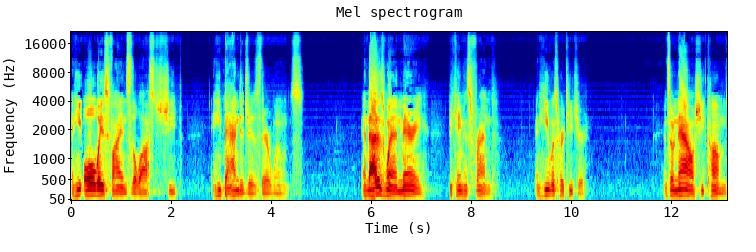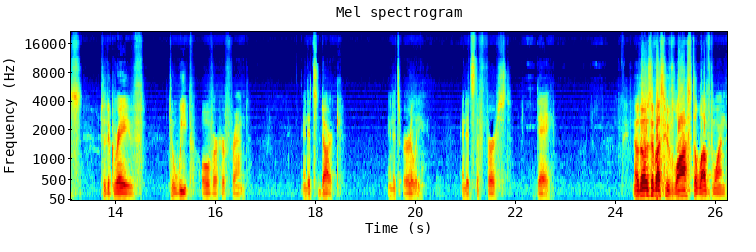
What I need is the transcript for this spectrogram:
and he always finds the lost sheep, and he bandages their wounds. And that is when Mary became his friend, and he was her teacher. And so now she comes to the grave to weep over her friend. And it's dark, and it's early, and it's the first day. Now, those of us who've lost a loved one,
